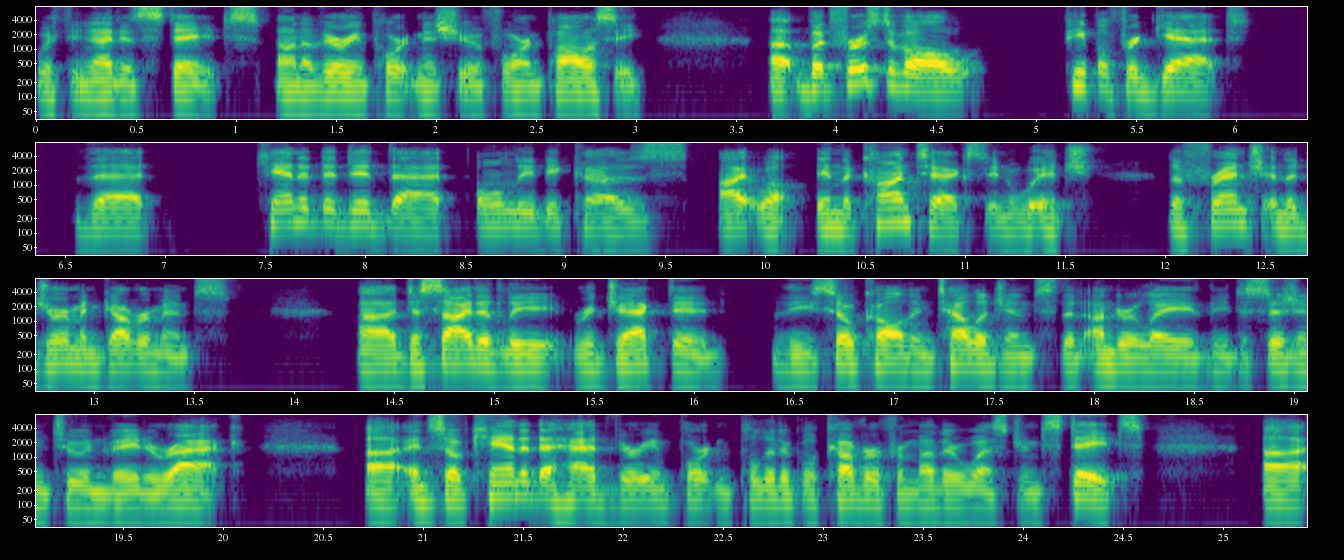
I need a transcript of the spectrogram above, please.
with the United States on a very important issue of foreign policy. Uh, but first of all, people forget that Canada did that only because I, well, in the context in which the French and the German governments uh, decidedly rejected the so-called intelligence that underlay the decision to invade Iraq. Uh, and so Canada had very important political cover from other Western states. Uh,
